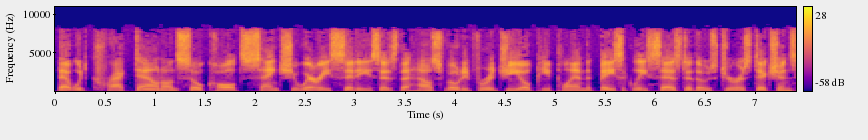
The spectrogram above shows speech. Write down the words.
that would crack down on so called sanctuary cities, as the House voted for a GOP plan that basically says to those jurisdictions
